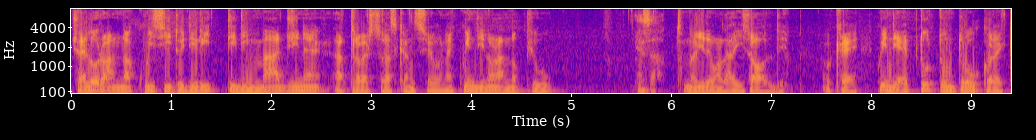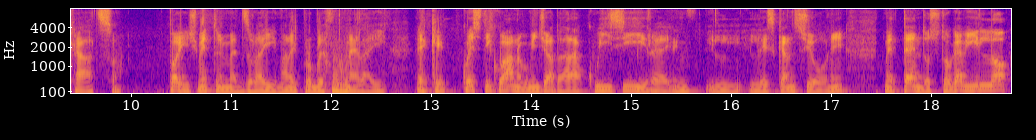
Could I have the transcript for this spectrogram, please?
cioè loro hanno acquisito i diritti d'immagine attraverso la scansione quindi non hanno più Esatto. non gli devono dare i soldi ok? Quindi è tutto un trucco del cazzo. Poi ci mettono in mezzo la I ma il problema non è la I è che questi qua hanno cominciato ad acquisire il- il- le scansioni mettendo sto cavillo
